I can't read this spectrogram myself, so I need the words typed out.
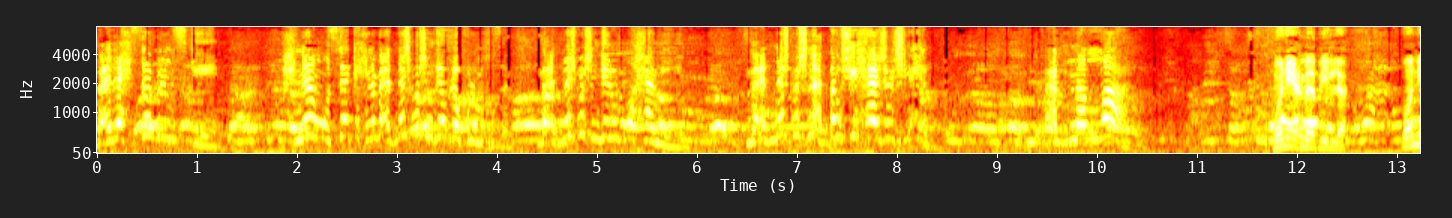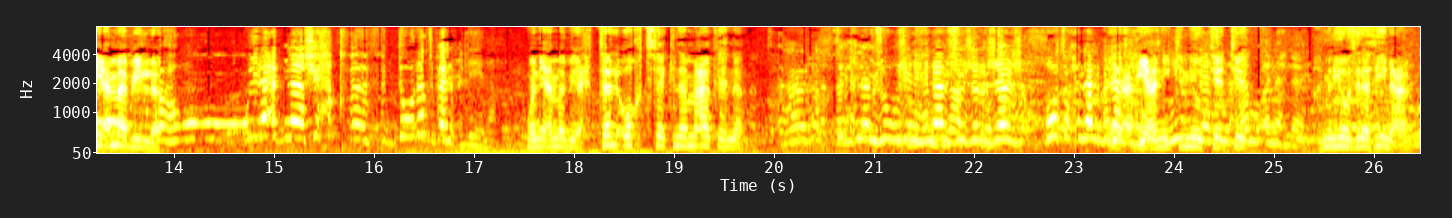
على حساب المسكين. حنا مساكن حنا ما عندناش باش نقابلوه في المخزن. ما عندناش باش نديروا المحامين. ما عندناش باش نعطيو شي حاجة لشي حد. عندنا الله. ونعم بالله. ونعم بالله. وإلا عندنا شي حق في الدولة تبان علينا. ونعم بالله. حتى الأخت ساكنة معك هنا. حنا مجوجين هنا بجوج رجال خوت وحنا البنات يعني كنيو 38 عام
